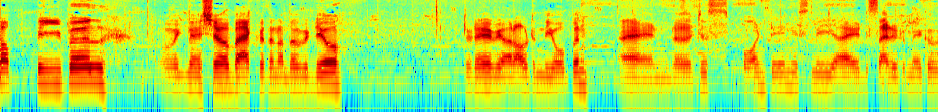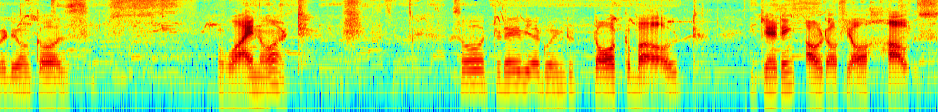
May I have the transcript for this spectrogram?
Up people? Vignesh back with another video. Today we are out in the open and uh, just spontaneously I decided to make a video cause why not? So today we are going to talk about getting out of your house.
